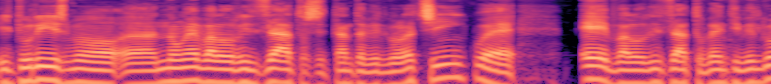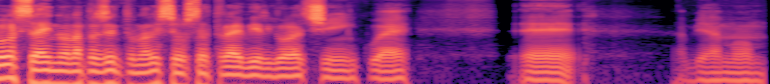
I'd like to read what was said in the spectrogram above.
Il turismo eh, non è valorizzato 70,5 è valorizzato 20,6, non rappresenta una risorsa 3,5. Eh, abbiamo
